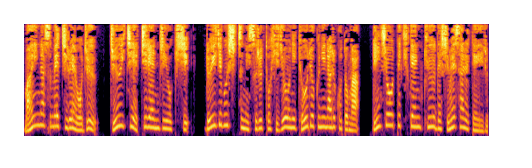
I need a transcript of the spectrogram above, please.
マイナスメチレンを10、11エチレンジオキシ、類似物質にすると非常に強力になることが臨床的研究で示されている。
